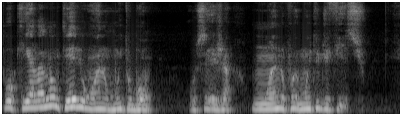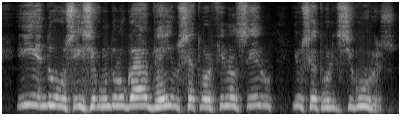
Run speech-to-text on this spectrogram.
porque ela não teve um ano muito bom, ou seja, um ano foi muito difícil. E no, em segundo lugar vem o setor financeiro e o setor de seguros,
